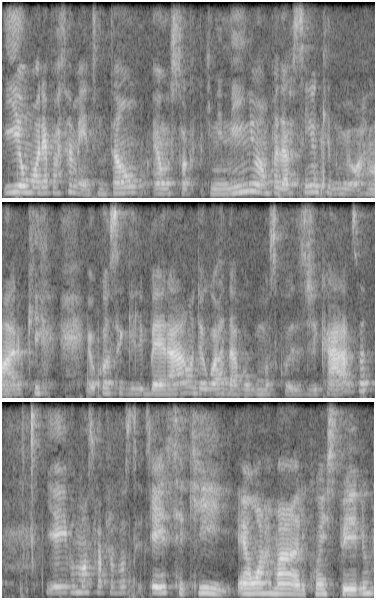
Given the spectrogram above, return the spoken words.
E eu moro em apartamento, então é um estoque pequenininho, é um pedacinho aqui do meu armário que eu consegui liberar, onde eu guardava algumas coisas de casa. E aí vou mostrar pra vocês. Esse aqui é um armário com espelho,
